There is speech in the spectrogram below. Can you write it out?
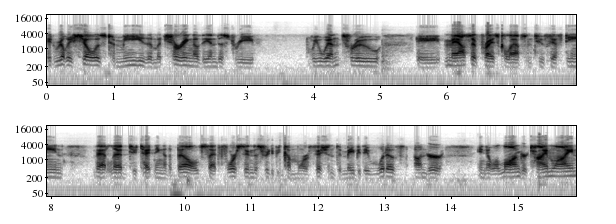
it really shows to me the maturing of the industry. We went through a massive price collapse in 2015 that led to tightening of the belts that forced the industry to become more efficient than maybe they would have under you know a longer timeline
